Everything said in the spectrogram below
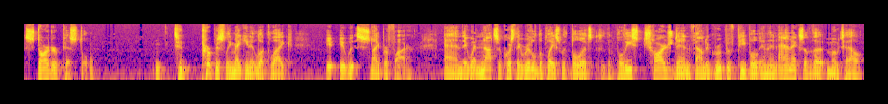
starter pistol to purposely making it look like it, it was sniper fire. And they went nuts. Of course, they riddled the place with bullets. The police charged in, found a group of people in an annex of the motel.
